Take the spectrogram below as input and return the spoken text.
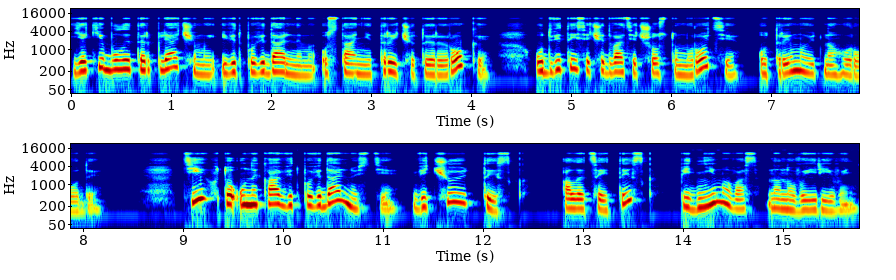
які були терплячими і відповідальними останні 3-4 роки, у 2026 році отримують нагороди. Ті, хто уникав відповідальності, відчують тиск, але цей тиск підніме вас на новий рівень.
